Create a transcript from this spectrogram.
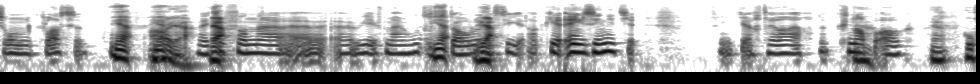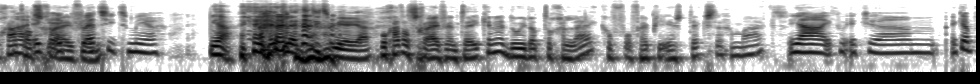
John Klassen. Ja, Oh ja. ja. Weet ja. je, van eh, eh, wie heeft mijn hoed Ja. gestolen? Ja. Dat zie je elke keer één zinnetje. Dat vind ik echt heel erg knap ook. Ja. Hoe gaat Nou, dat ik, ik schrijven? flets iets meer. Ja, je let iets meer, ja. Hoe gaat dat schrijven en tekenen? Doe je dat tegelijk? Of, of heb je eerst teksten gemaakt? Ja, ik, ik, ehm, ik heb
